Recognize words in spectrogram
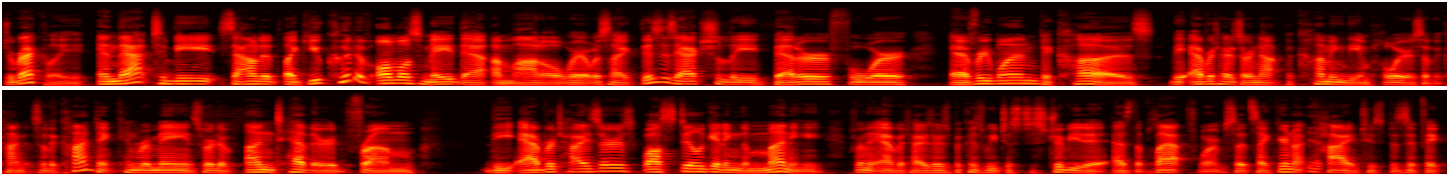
directly. And that to me sounded like you could have almost made that a model where it was like, this is actually better for everyone because the advertisers are not becoming the employers of the content. So the content can remain sort of untethered from the advertisers while still getting the money from the advertisers because we just distribute it as the platform. So it's like you're not Yeah. tied to specific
